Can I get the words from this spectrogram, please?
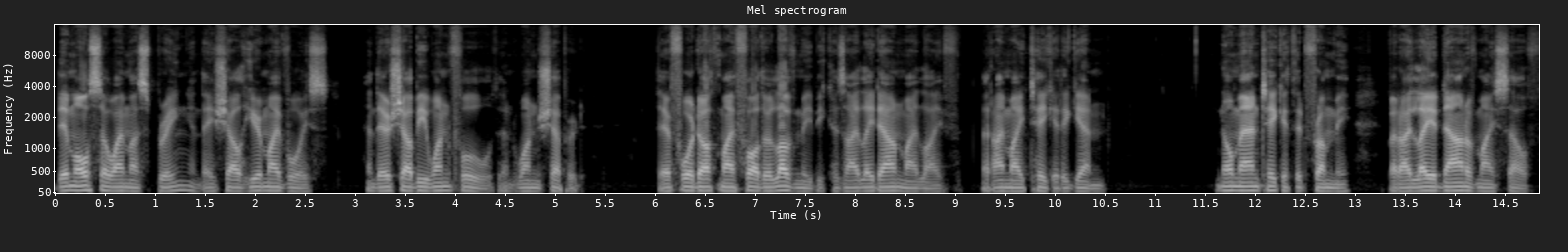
Them also I must bring, and they shall hear my voice, and there shall be one fold and one shepherd. Therefore doth my Father love me, because I lay down my life, that I might take it again. No man taketh it from me, but I lay it down of myself.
